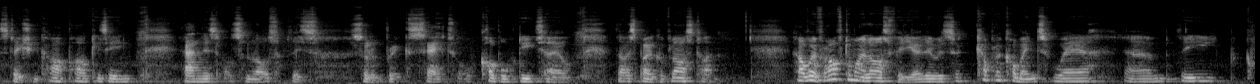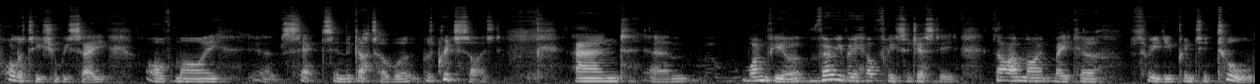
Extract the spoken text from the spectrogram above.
station car park is in, and there's lots and lots of this sort of brick set or cobble detail that I spoke of last time. However, after my last video, there was a couple of comments where um, the quality, shall we say, of my uh, sets in the gutter were, was criticised. And um, one viewer very, very helpfully suggested that I might make a 3D printed tool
